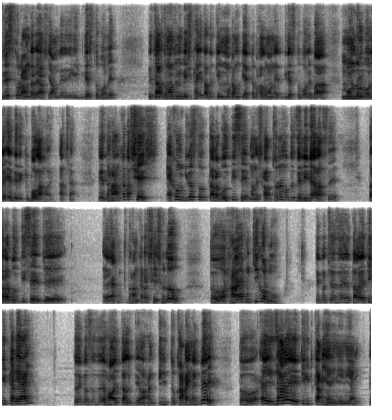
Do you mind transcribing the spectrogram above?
গৃহস্থর আন্ডারে আসে, আমাদের এদিকে গৃহস্থ বলে যার জমা জমি বেশি থাকে তাদেরকে মোটামুটি একটা ভালো মানের গৃহস্থ বলে বা মণ্ডল বলে এদেরকে বলা হয়। আচ্ছা তো এই ধান কাটা শেষ। এখন গৃহস্থ তারা বলতিছে মানে সাতজনের মধ্যে যে লিডার আছে, তারা বলতিছে যে এখন তো ধান কাটা শেষ হলো, তো হারায় এখন কি কর্ম? তো যে, তাহলে টিকিট কাটে আয়। তো করছে যে, হয়, তাহলে টিকিট তো কাটাই লাগবে। তো এই যারে টিকিট কাটিয়ে আনি নিয়ে আয় তো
